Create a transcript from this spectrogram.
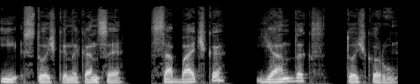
и с точкой на конце собачка яндекс.ру.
